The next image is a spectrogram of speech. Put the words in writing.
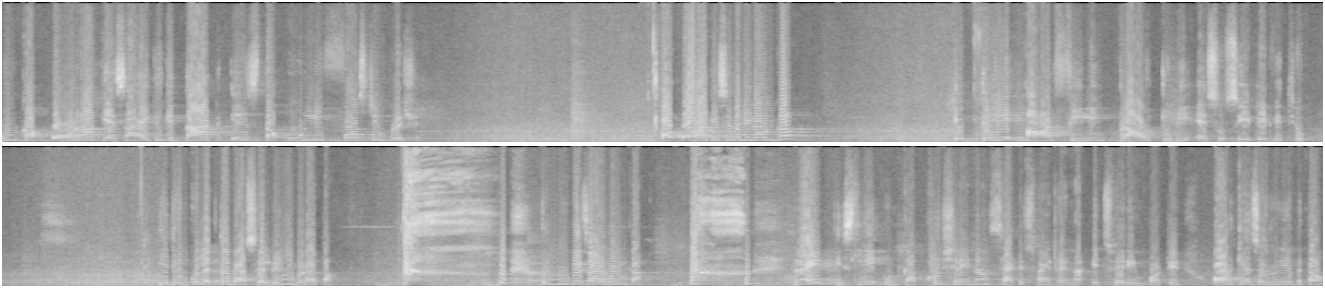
उनका और कैसा है? क्योंकि that is the only first impression और और कैसे बनेगा उनका? If they are feeling proud to be associated with you यदि उनको लगता है बहुत सैलरी नहीं बढ़ाता तो मुँह कैसा होगा उनका? Right right? इसलिए उनका खुश रहना सेटिस्फाइड रहना इट्स वेरी इंपॉर्टेंट और क्या ज़रूरी है बताओ?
